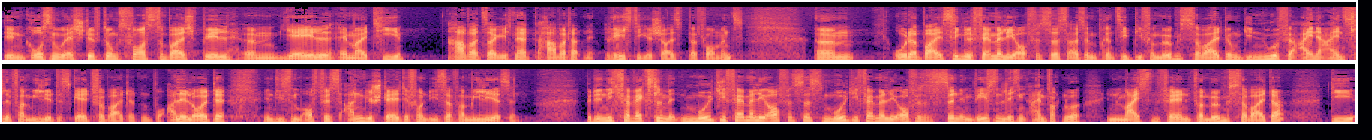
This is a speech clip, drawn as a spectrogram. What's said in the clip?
den großen US-Stiftungsfonds zum Beispiel, ähm, Yale, MIT, Harvard sage ich nicht, Harvard hat eine richtige Scheiß-Performance. Ähm, oder bei Single-Family Offices, also im Prinzip die Vermögensverwaltung, die nur für eine einzelne Familie das Geld verwaltet und wo alle Leute in diesem Office Angestellte von dieser Familie sind. Bitte nicht verwechseln mit Multifamily Offices. Multifamily Offices sind im Wesentlichen einfach nur in den meisten Fällen Vermögensverwalter, die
